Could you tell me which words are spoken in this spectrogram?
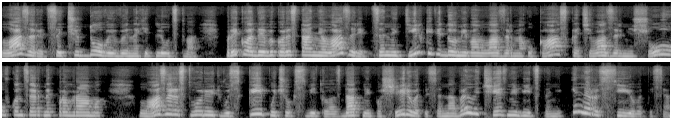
Лазери – це чудовий винахід людства. Приклади використання лазерів – це не тільки відомі вам лазерна указка чи лазерні шоу в концертних програмах. Лазери створюють вузький пучок світла, здатний поширюватися на величезні відстані і не розсіюватися.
